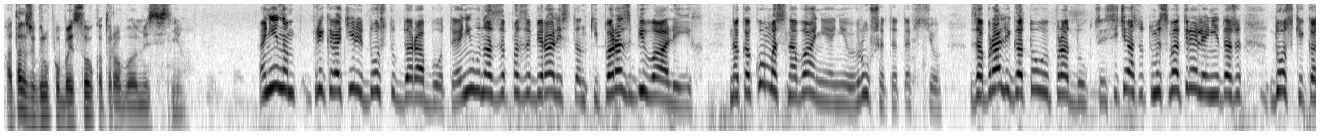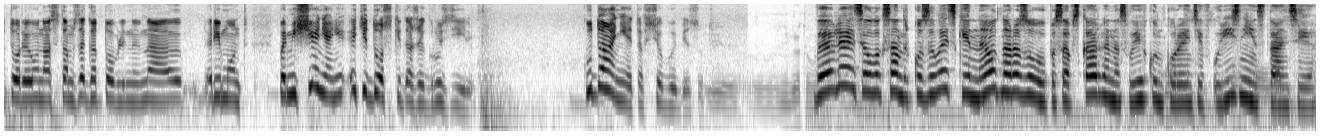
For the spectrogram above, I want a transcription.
а также группу бойцов, которая была вместе с ним. Они нам прекратили доступ до работы. Они у нас за- позабирали станки, поразбивали их. На каком основании они рушат это все? Забрали готовую продукцию. Сейчас вот мы смотрели, они даже доски, которые у нас там заготовлены на э, ремонт помещения, они эти доски даже грузили. Куда они это все вывезут? Виявляється, Олександр Козелецький неодноразово писав скарги на своїх конкурентів у різні інстанції.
